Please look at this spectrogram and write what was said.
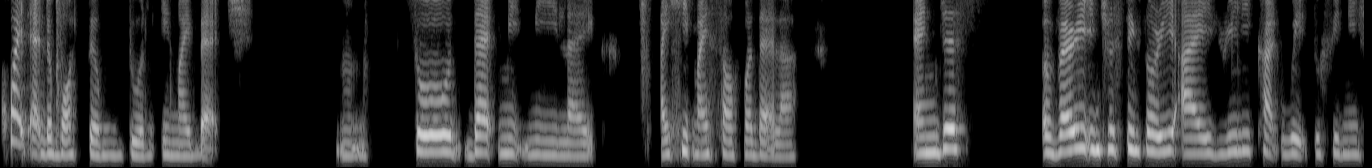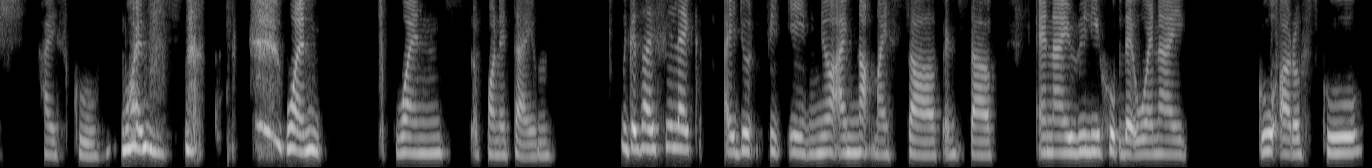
quite at the bottom to in my batch. Mm. So that made me like I hit myself for that lah. And just a very interesting story. I really can't wait to finish high school once, one, once upon a time, because I feel like I don't fit in. You know, I'm not myself and stuff. And I really hope that when I go out of school,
